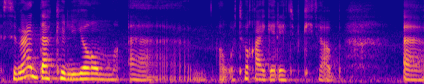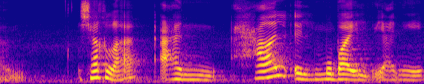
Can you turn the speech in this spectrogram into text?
سمعت ذاك اليوم أو أتوقع قريت بكتاب شغلة عن حال الموبايل يعني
